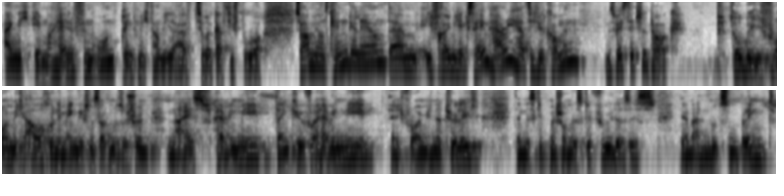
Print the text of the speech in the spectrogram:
eigentlich immer helfen und bringt mich dann wieder auf, zurück auf die Spur. So haben wir uns kennengelernt. Ähm, ich freue mich extrem. Harry, herzlich willkommen. Swiss Digital Talk. Tobi, ich freue mich auch und im Englischen sagt man so schön, nice having me, thank you for having me. Ich freue mich natürlich, denn es gibt mir schon das Gefühl, dass es irgendeinen Nutzen bringt.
